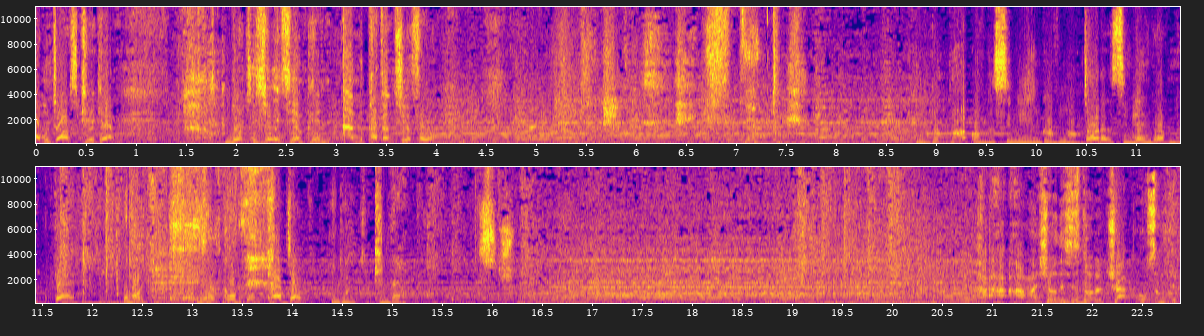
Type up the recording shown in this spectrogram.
I want to ask you again. What is your ATM pin and the pattern to your phone? The daughter of the civilian governor. Daughter of the civilian governor? Right. Boy, he has gone from carjack to kidnap. How, how am I sure this is not a trap or something?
